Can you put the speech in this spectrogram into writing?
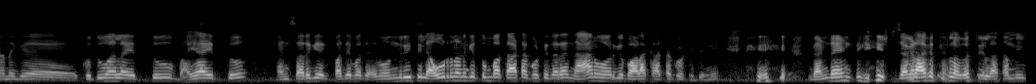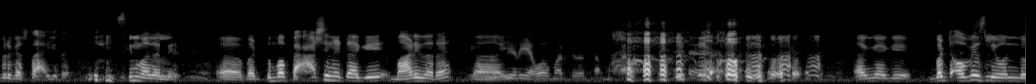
ನನಗೆ ಕುತೂಹಲ ಇತ್ತು ಭಯ ಇತ್ತು. ಅಂಡ್ ಸರ್ಗೆ ಪದೇ ಪದೇ ಒಂದ್ ರೀತಿಲಿ ಅವ್ರು ನನಗೆ ತುಂಬಾ ಕಾಟ ಕೊಟ್ಟಿದ್ದಾರೆ ನಾನು ಅವ್ರಿಗೆ ಬಹಳ ಕಾಟ ಕೊಟ್ಟಿದ್ದೀನಿ. ಗಂಡ ಹೆಂಡತಿಗೆ ಇಷ್ಟು ಜಗಳ ಆಗುತ್ತೆ ಅಲ್ಲ ಗೊತ್ತಿಲ್ಲ ನಮ್ಮಿಬ್ರಿಗೆ ಕಷ್ಟ ಆಗಿದೆ ಈ ಸಿನಿಮಾದಲ್ಲಿ. ಬಟ್ ತುಂಬಾ ಪ್ಯಾಷನೇಟ್ ಆಗಿ ಮಾಡಿದ್ದಾರೆ. ಹಂಗಾಗಿ ಬಟ್ ಆಬ್ವಿಯಸ್ಲಿ ಒಂದು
